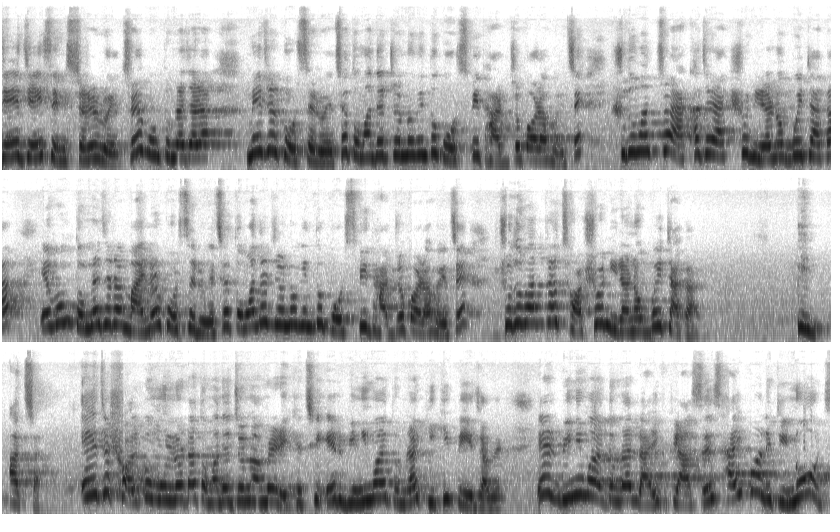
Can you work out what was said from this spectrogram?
যে যেই সেমিস্টারে রয়েছে এবং তোমরা যারা মেজর কোর্সে রয়েছে, তোমাদের জন্য কিন্তু কোর্স ফি ধার্য করা হয়েছে। শুধুমাত্র এক হাজার একশো নিরানব্বই টাকা এবং তোমরা যারা মাইনর কোর্সে রয়েছে, তোমাদের জন্য কিন্তু কোর্স ফি ধার্য করা হয়েছে শুধুমাত্র ছশো নিরানব্বই টাকা। আচ্ছা এই যে স্বল্প মূল্যটা তোমাদের জন্য আমরা রেখেছি, এর বিনিময়ে তোমরা কি কি পেয়ে যাবে? এর বিনিময়ে তোমরা live classes high quality notes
